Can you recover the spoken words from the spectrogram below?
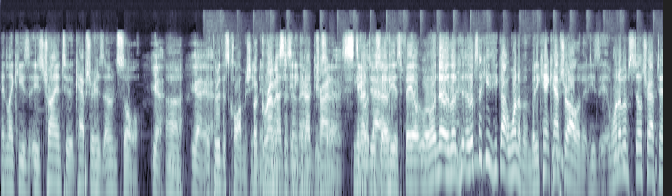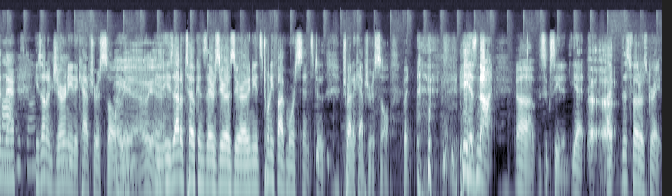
and like he's he's trying to capture his own soul Yeah, uh, yeah, yeah. through this claw machine. But And he Grimace cannot- is and in he there cannot do trying so. to He steal cannot it do back. so. He has failed. Well, no, it, look, it looks like he, he got one of them, but he can't capture all of it. He's one of them still trapped The in there. he's He's on a journey see? to capture his soul. oh here. yeah, oh He- yeah. He's out of tokens there, zero zero. He needs 25 more cents to try to capture his soul, but he has not uh, succeeded yet. I, this photo is great.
